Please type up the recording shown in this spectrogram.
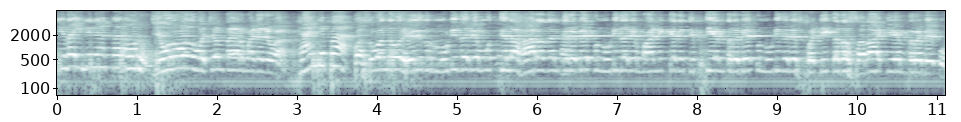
ಸೀದಾ ಇಲ್ಲಿನ ಹಾಕಾರ ಅವರು. ಇವರು ಒಂದು ವಚನ ತಯಾರು ಮಾಡ್ಯಾರಿವ ಬಸವಣ್ಣ ಬಸವಣ್ಣವ್ರು ಹೇಳಿದ್ರು ನುಡಿದರೆ ಮುತ್ತಿನ ಹಾರದಂತಿರಬೇಕು ನುಡಿದರೆ ಮಾಣಿಕ್ಯದ ದಿಪ್ತಿ ಅಂತಿರಬೇಕು ನುಡಿದರೆ ಸ್ಫಟಿಕದ ಸಲಾಕಿ ಅಂತಿರಬೇಕು.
